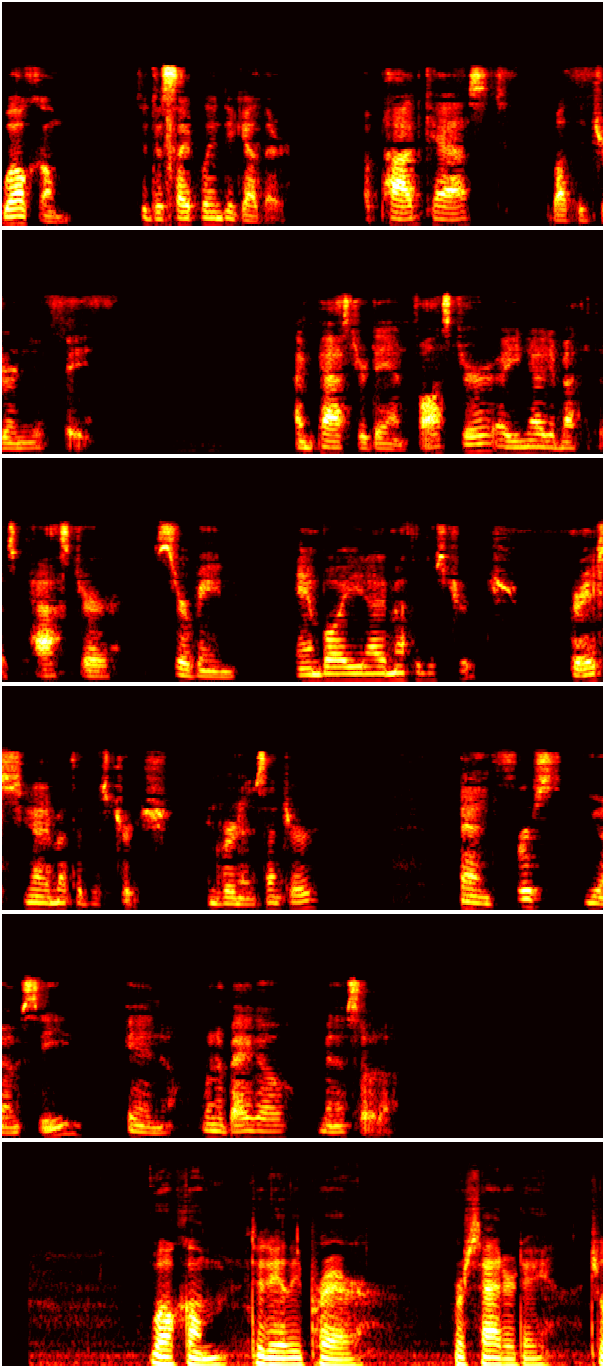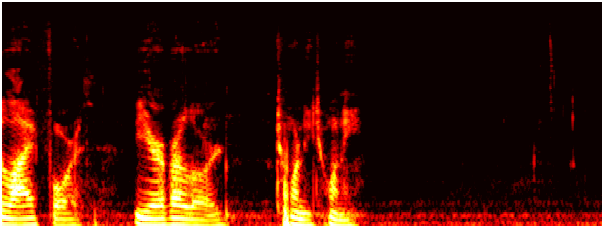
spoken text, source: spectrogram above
Welcome to Discipling Together, a podcast about the journey of faith. I'm Pastor Dan Foster, a United Methodist pastor serving Amboy United Methodist Church, Grace United Methodist Church in Vernon Center, and First UMC in Winnebago, Minnesota. Welcome to Daily Prayer for Saturday, July 4th, the year of our Lord, 2020.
